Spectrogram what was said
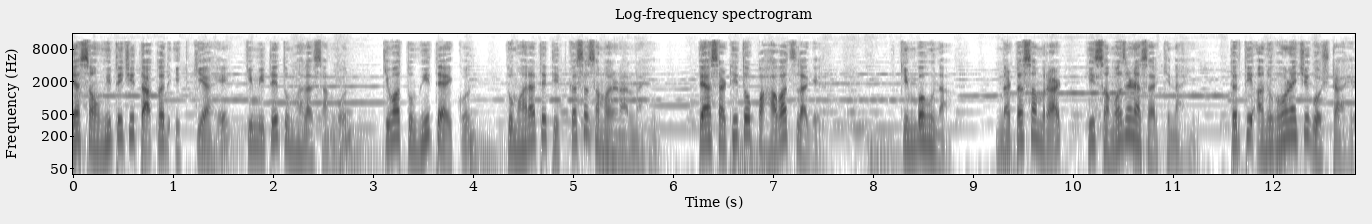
या संहितेची ताकद इतकी आहे की मी ते तुम्हाला सांगून किंवा तुम्ही ते ऐकून तुम्हाला ते तितकंसं समजणार नाही. त्यासाठी तो पहावाच लागेल. किंबहुना नटसम्राट ही समजण्यासारखी नाही. तर ती अनुभवण्याची गोष्ट आहे.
